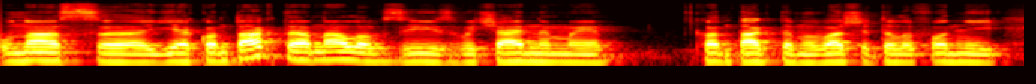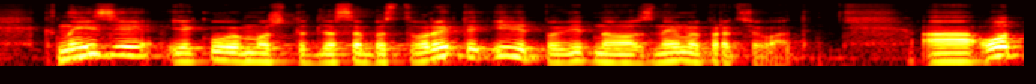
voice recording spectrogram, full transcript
у нас е, є контакти, аналог зі звичайними контактами в вашій телефонній книзі, яку ви можете для себе створити, і відповідно з ними працювати. А от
